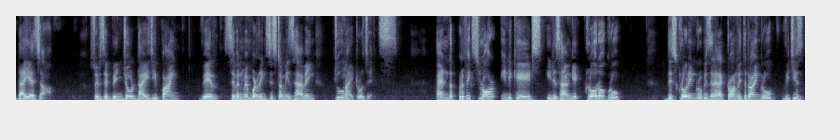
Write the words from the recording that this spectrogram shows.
diaza. So it is a benzodiazepine where seven member ring system is having two nitrogens. And the prefix lor indicates it is having a chloro group. This chlorine group is an electron withdrawing group which is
